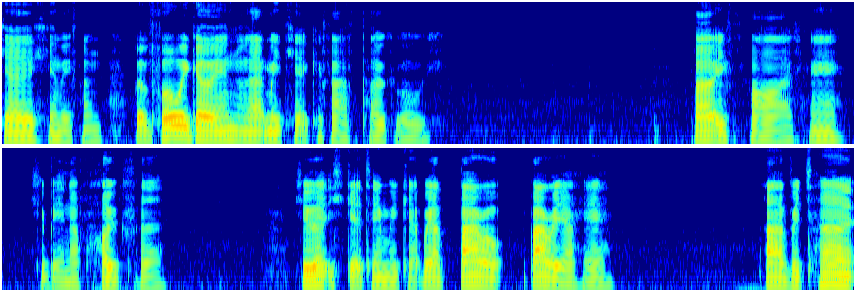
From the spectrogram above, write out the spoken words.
So this is going to be fun. But before we go in, let me check if I have Pokeballs. 35. Eh, should be enough hope for that. So let's get a team recap. We have Barrel, Barrier here. Uh, return,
